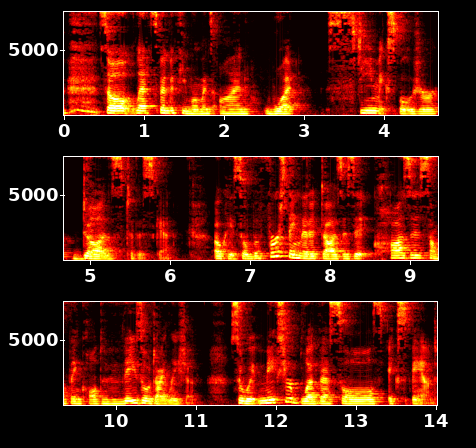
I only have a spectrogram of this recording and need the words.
so let's spend a few moments on what steam exposure does to the skin. Okay, so the first thing that it does is it causes something called vasodilation. So it makes your blood vessels expand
